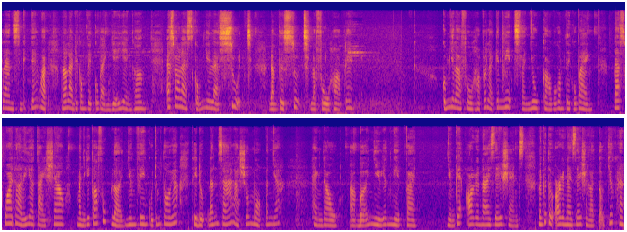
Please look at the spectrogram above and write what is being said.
plans, những cái kế hoạch mà nó làm cho công việc của bạn dễ dàng hơn. As well as cũng như là suit, động từ suit là phù hợp đấy cũng như là phù hợp với lại cái needs là nhu cầu của công ty của bạn. That's why đó là lý do tại sao mà những cái có phúc lợi nhân viên của chúng tôi á thì được đánh giá là số 1 đánh giá hàng đầu à, bởi nhiều doanh nghiệp và những cái organizations. Mình có từ organization là tổ chức ha.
